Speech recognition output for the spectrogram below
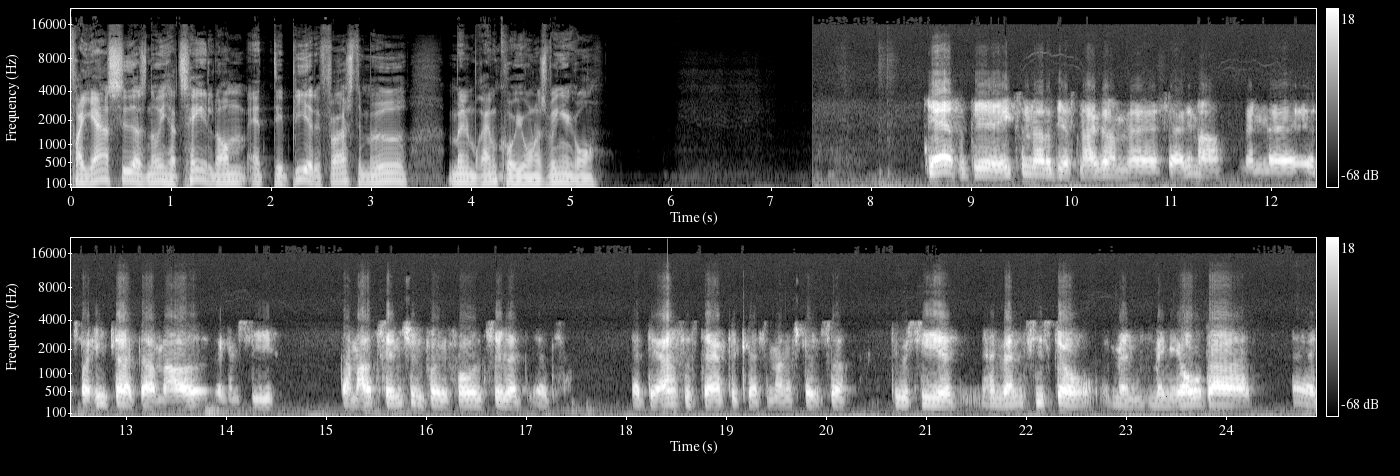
fra jeres side, altså noget I har talt om, at det bliver det første møde mellem Remco og Jonas Vingegaard? Ja, altså det er ikke sådan noget, der bliver snakket om øh, særlig meget, men øh, jeg tror helt klart, at der er meget, hvad kan man sige, der er meget tension på i forhold til, at, at, at det er så stærkt et klassementsspil, så det vil sige, at han vandt sidste år, men, men i år, der er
